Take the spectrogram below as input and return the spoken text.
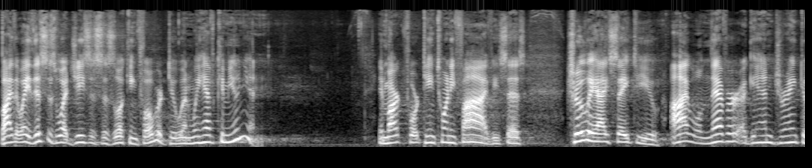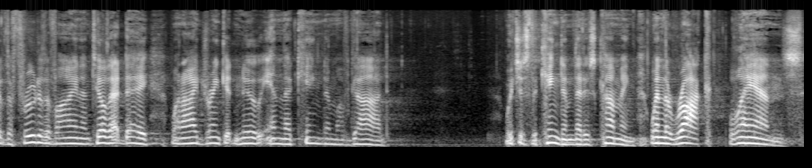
By the way, this is what Jesus is looking forward to when we have communion. In Mark 14 25, he says, Truly I say to you, I will never again drink of the fruit of the vine until that day when I drink it new in the kingdom of God, which is the kingdom that is coming, when the rock lands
